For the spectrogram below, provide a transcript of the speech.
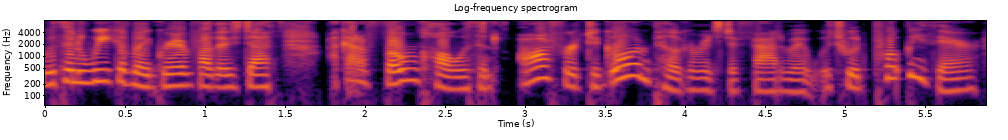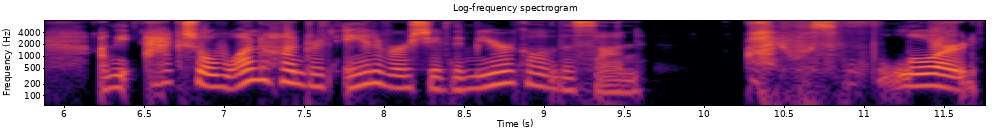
Within a week of my grandfather's death, I got a phone call with an offer to go on pilgrimage to Fatima, which would put me there on the actual 100th anniversary of the miracle of the sun. I was floored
